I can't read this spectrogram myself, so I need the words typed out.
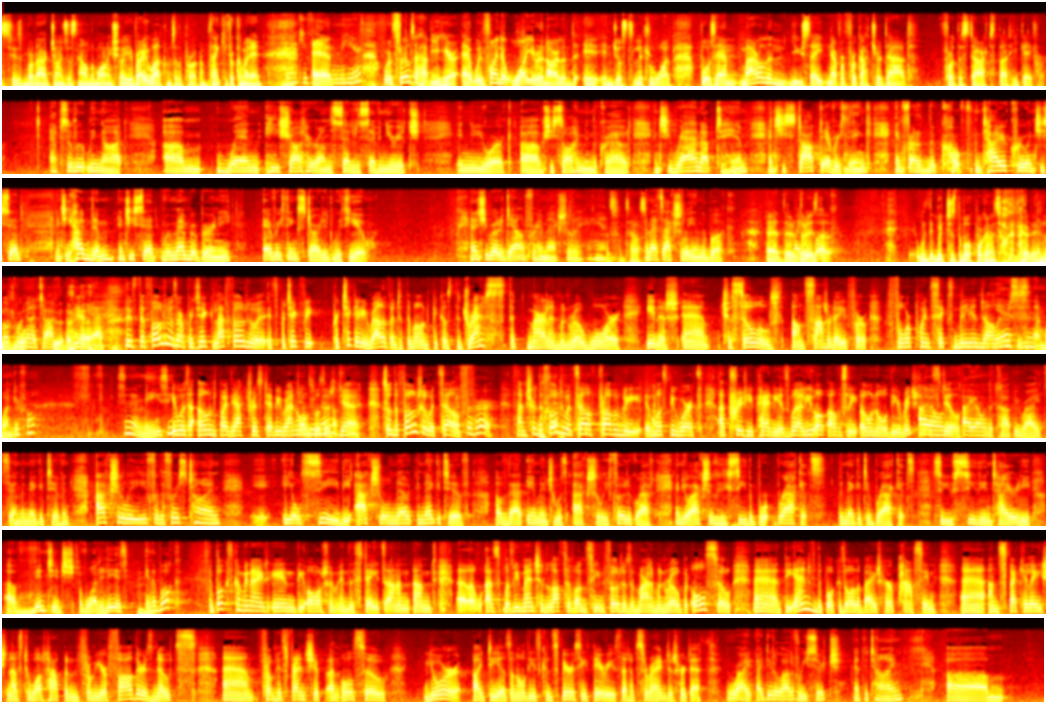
Susan Bernard joins us now on the morning show. You're very welcome to the programme. Thank you for coming in. Thank you for uh, having me here. We're thrilled to have you here. Uh, we'll find out why you're in Ireland in, in just a little while. But um, Marilyn, you say, never forgot your dad for the start that he gave her. Absolutely not. Um, when he shot her on the set of the Seven Year Itch in New York, uh, she saw him in the crowd and she ran up to him and she stopped everything in front of the entire crew and she said, and she hugged him and she said, Remember, Bernie, everything started with you. And she wrote it down for him, actually. Yeah. That's fantastic. And that's actually in the book. Uh, there, there is book. The, which is the book we're going to talk about. The book we're going to talk about. Yeah, yeah. the photos are particular. That photo it's particularly particularly relevant at the moment because the dress that Marilyn Monroe wore in it um, just sold on Saturday for four point six million dollars. Yes, isn't that wonderful? Isn't it amazing? It was owned by the actress Debbie Reynolds, Debbie was Reynolds, it? Yeah. So the photo itself. Good for her. I'm sure the photo itself probably must be worth a pretty penny as well. You obviously own all the originals I own, still. I own the copyrights and the negative. And actually, for the first time, you'll see the actual ne negative of that image was actually photographed, and you'll actually see the br brackets the negative brackets. So you see the entirety of vintage of what it is mm -hmm. in a book. The book's coming out in the autumn in the States, and, and uh, as, as, we mentioned, lots of unseen photos of Marilyn Monroe, but also uh, the end of the book is all about her passing uh, and speculation as to what happened from your father's notes, um, from his friendship, and also your ideas on all these conspiracy theories that have surrounded her death. Right. I did a lot of research at the time. Um,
